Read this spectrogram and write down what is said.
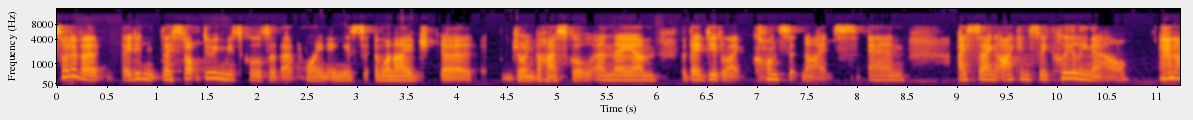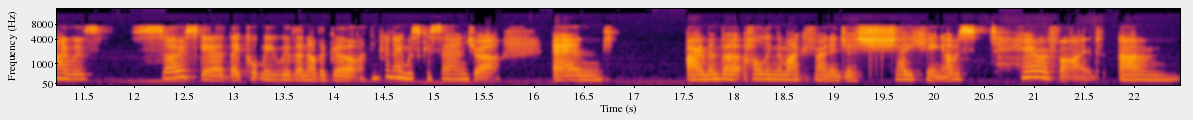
sort of a. They didn't. They stopped doing musicals at that point in year, when I uh, joined the high school, and they um, but they did like concert nights, and I sang "I Can See Clearly Now," and I was so scared. They put me with another girl. I think her name was Cassandra. And I remember holding the microphone and just shaking. I was terrified. Um,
